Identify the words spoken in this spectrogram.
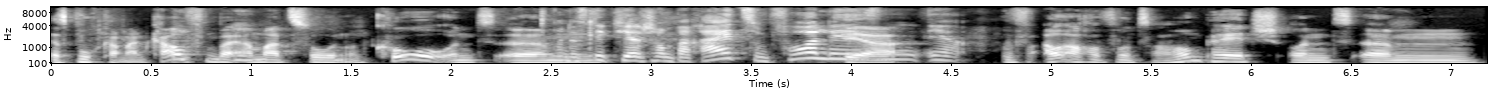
Das Buch kann man kaufen bei Amazon und Co. Und, ähm, und das liegt ja schon bereit zum Vorlesen. Ja, ja. Auch auf unserer Homepage. Und ähm,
